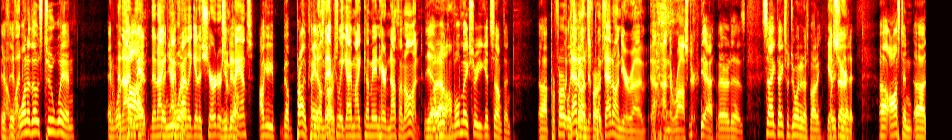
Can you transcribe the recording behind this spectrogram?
If, if one of those two win, and we're Then I tied, win. Then I, you I win. finally get a shirt or You some do. pants. I'll give you probably pants you know, next first. week I might come in here nothing on. yeah, Well- we'll, we'll make sure you get something. Uh, Put preferably that on. pants The, first. put that on your uh, uh, on the roster. Yeah, there it is. Zach, thanks for joining us, buddy. Yes, Appreciate sir. it. Uh, Austin, uh,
